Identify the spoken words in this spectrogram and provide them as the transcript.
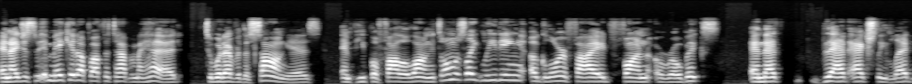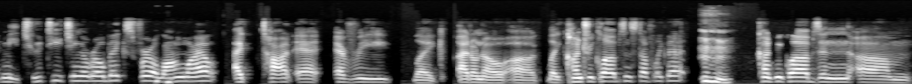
and I just make it up off the top of my head to whatever the song is, and people follow along. It's almost like leading a glorified, fun aerobics. And that that actually led me to teaching aerobics for a long while. I taught at every like I don't know, uh, like country clubs and stuff like that hmm country clubs and um,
